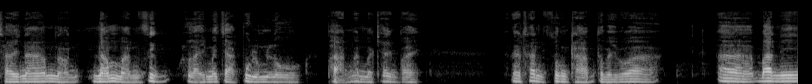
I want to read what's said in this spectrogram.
ใช้น้ำหนอนน้ำหมันซึ่งไหลมาจากปุรมโล ผ่านมันมาแข้งไป แล้วท่านทรงถามต่อไปว่าบ้านนี้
